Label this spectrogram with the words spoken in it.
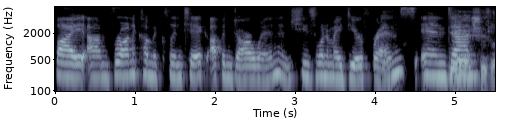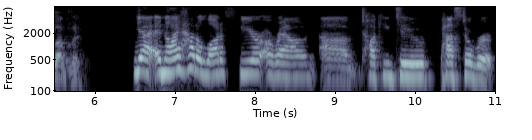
by um, Veronica McClintock up in Darwin, and she's one of my dear friends. Yeah. And yeah, um, she's lovely. Yeah, and I had a lot of fear around um, talking to passed over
